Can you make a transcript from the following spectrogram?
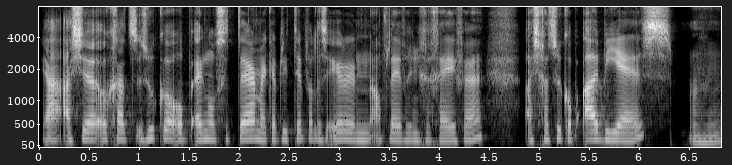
ja, als je ook gaat zoeken op Engelse termen. Ik heb die tip wel eens eerder in een aflevering gegeven. Als je gaat zoeken op IBS, Mhm.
